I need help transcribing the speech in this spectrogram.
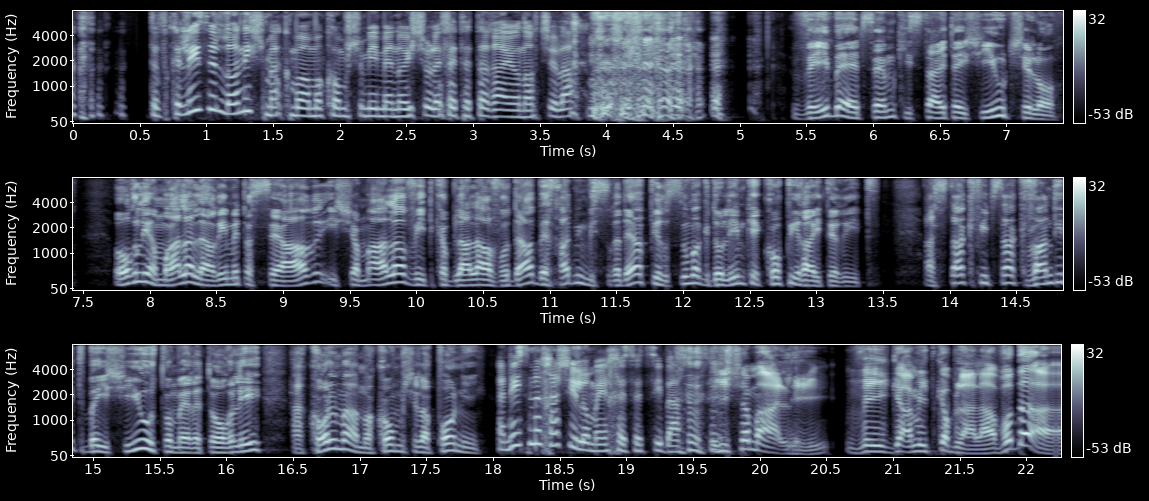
דווקא לי זה לא נשמע כמו המקום שממנו היא שולפת את הרעיונות שלה. והיא בעצם כיסתה את האישיות שלו. אורלי אמרה לה להרים את השיער, היא שמעה לה והתקבלה לעבודה באחד ממשרדי הפרסום הגדולים כקופירייטרית. עשתה קפיצה קוונטית באישיות, אומרת אורלי, הכל מהמקום של הפוני. אני שמחה שהיא לא מייחסת סיבה. היא שמעה לי, והיא גם התקבלה לעבודה.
